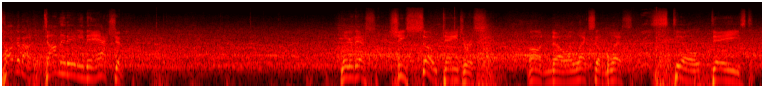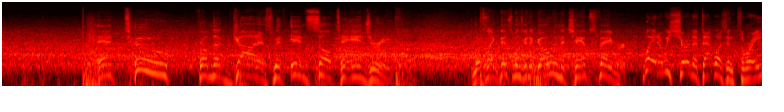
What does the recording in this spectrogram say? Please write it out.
Talk about dominating the action. Look at this. She's so dangerous. Oh no, Alexa Bliss still dazed. And two from the goddess with insult to injury. Looks like this one's going to go in the champ's favor. Wait, are we sure that that wasn't three?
